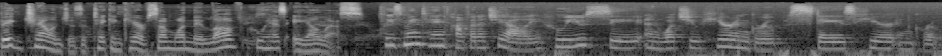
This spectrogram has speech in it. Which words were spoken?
big challenges of taking care of someone they love who has ALS. Please maintain confidentiality. Who you see and what you hear in group stays here in group.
